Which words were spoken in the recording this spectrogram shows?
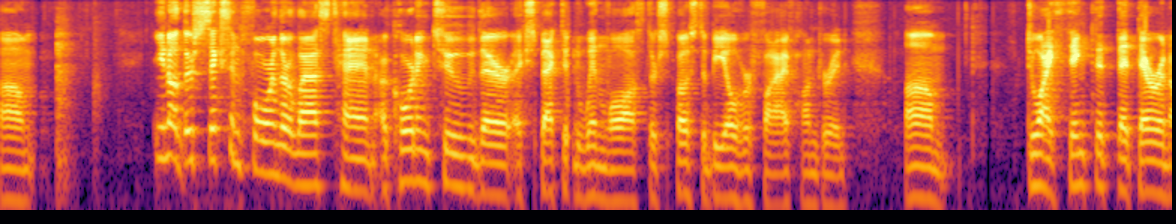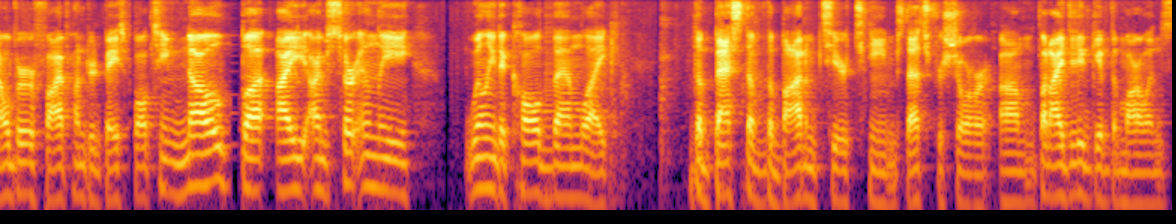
Um, you know, they're six and four in their last ten. According to their expected win loss, they're supposed to be over five hundred. Um, do I think that, that they're an over five hundred baseball team? No, but I I'm certainly willing to call them like the best of the bottom tier teams. That's for sure. Um, but I did give the Marlins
